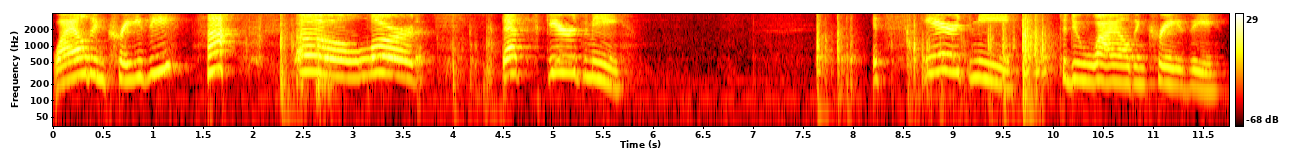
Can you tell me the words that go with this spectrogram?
Wild and crazy? Ha! Oh, Lord. That scares me. It scares me to do wild and crazy.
